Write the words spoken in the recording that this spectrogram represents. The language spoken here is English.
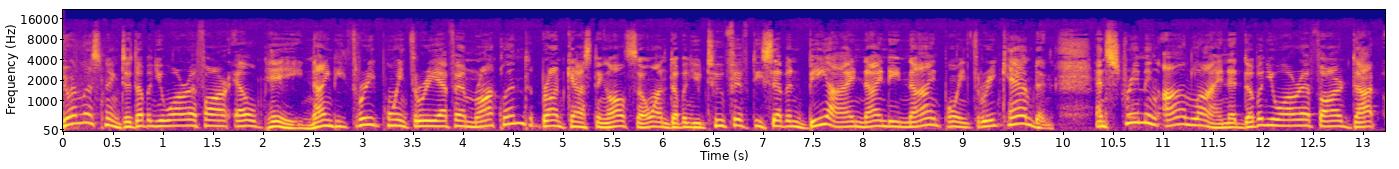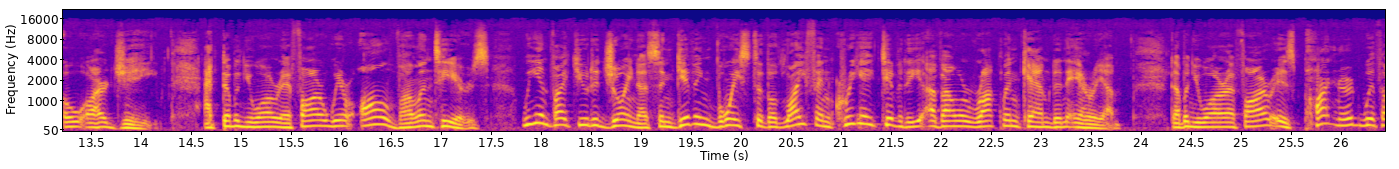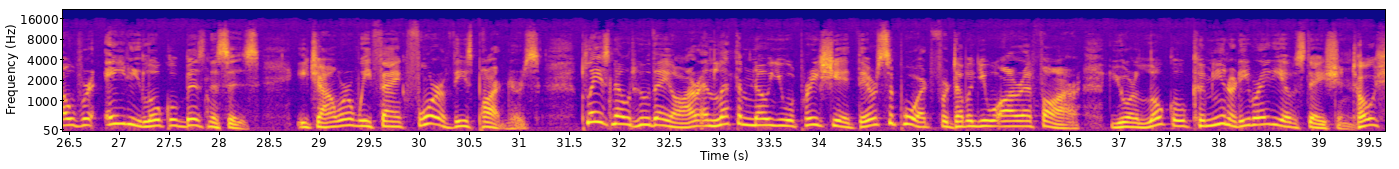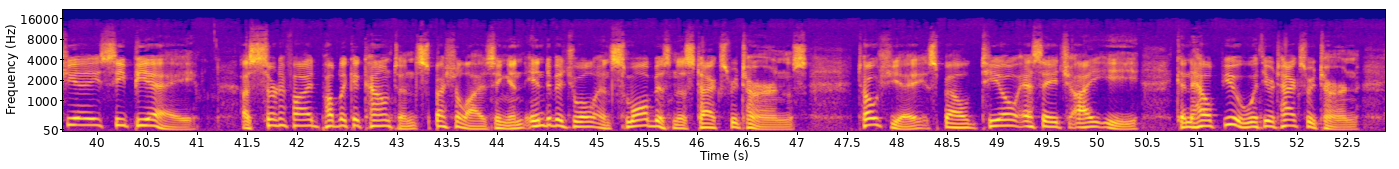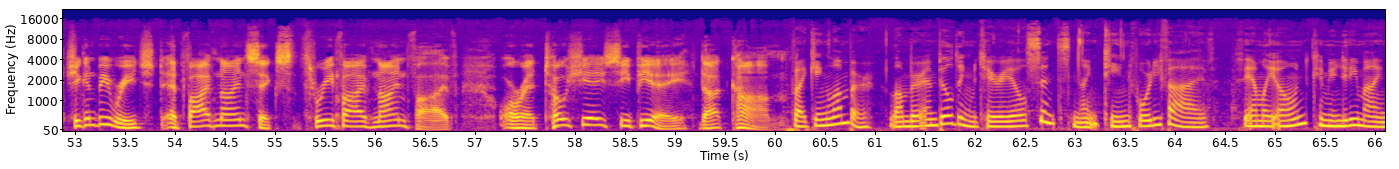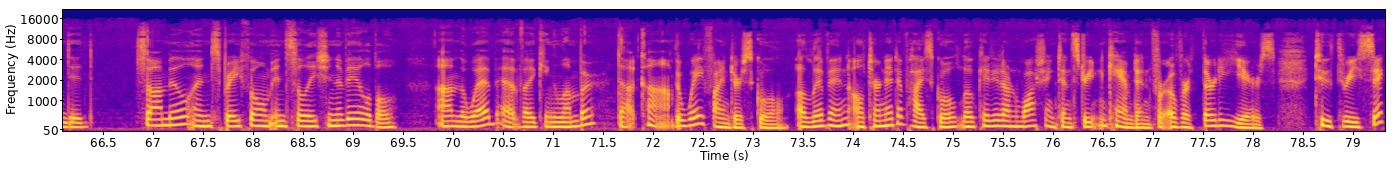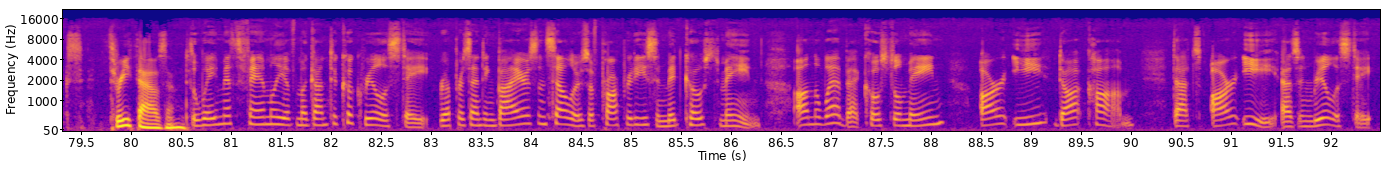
You're listening to WRFR LP 93.3 FM Rockland, broadcasting also on W257 BI 99.3 Camden, and streaming online at WRFR.org. At WRFR, we're all volunteers. We invite you to join us in giving voice to the life and creativity of our Rockland Camden area. WRFR is partnered with over 80 local businesses. Each hour, we thank four of these partners. Please note who they are and let them know you appreciate their support for WRFR, your local community radio station. Toshie CPA, a certified public accountant specializing in individual and small business tax returns. Toshie, spelled T O S H I E, can help you with your tax return. She can be reached at 596 3595 or at toshiecpa.com. Viking Lumber, lumber and building materials since 1945. Family owned, community minded. Sawmill and spray foam insulation available. On the web at vikinglumber.com. The Wayfinder School, a live in alternative high school located on Washington Street in Camden for over 30 years. 236 3000. The Weymouth family of Cook Real Estate, representing buyers and sellers of properties in Midcoast, Maine. On the web at coastalmaine.re.com. That's RE as in real estate.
